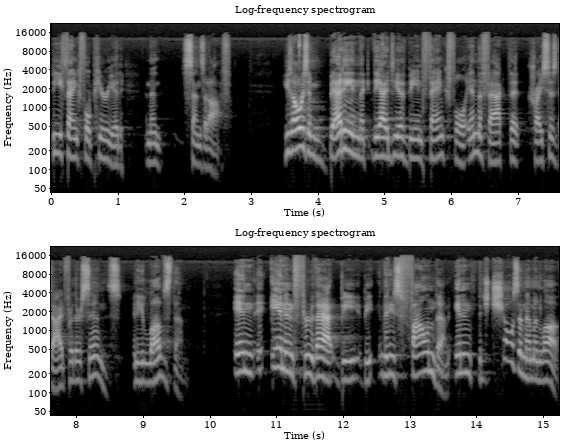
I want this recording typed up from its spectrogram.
be thankful, period, and then sends it off. He's always embedding the, the idea of being thankful in the fact that Christ has died for their sins and he loves them. In, in and through that, be, be, that he's found them, in and, that he's chosen them in love.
